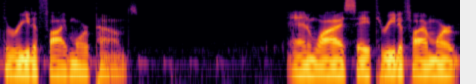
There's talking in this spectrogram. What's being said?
three to five more pounds. And why I say three to five more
